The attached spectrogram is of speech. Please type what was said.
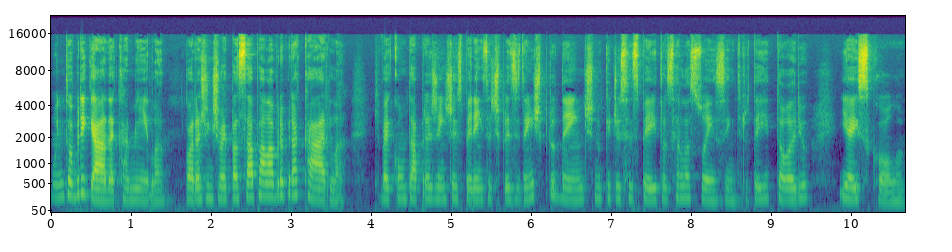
Muito obrigada, Camila. Agora a gente vai passar a palavra para Carla, que vai contar para a gente a experiência de presidente prudente no que diz respeito às relações entre o território e a escola.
